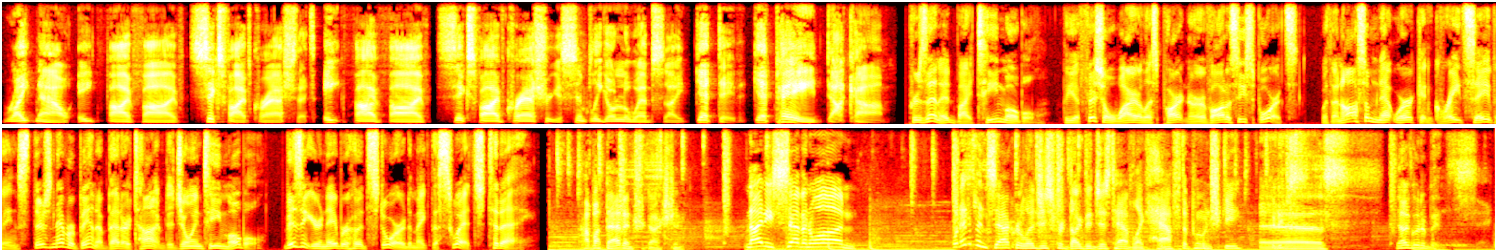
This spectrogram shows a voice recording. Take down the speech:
right now 855 65 crash. That's 855 65 crash or you simply go to the website. Getdavidgetpaid.com presented by T-Mobile the official wireless partner of Audacy Sports. With an awesome network and great savings there's never been a better time to join T-Mobile. Visit your neighborhood store to make the switch today. How about that introduction? 97-1 would it have been sacrilegious for Doug to just have like half the paczki? Yes. Doug would have been sick.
